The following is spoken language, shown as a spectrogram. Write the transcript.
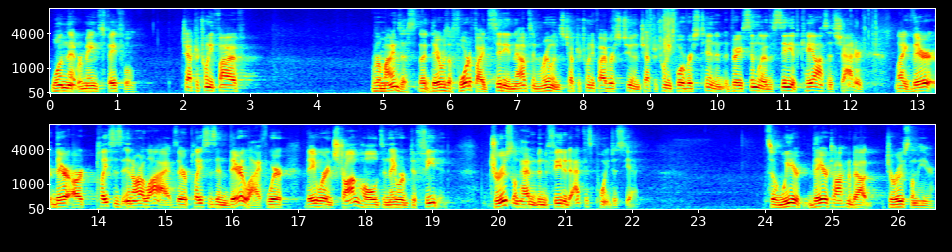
one that remains faithful. Chapter 25 reminds us that there was a fortified city, and now it's in ruins. Chapter 25, verse 2, and chapter 24, verse 10, and very similar. The city of chaos is shattered. Like there, there are places in our lives, there are places in their life where they were in strongholds and they were defeated. Jerusalem hadn't been defeated at this point just yet. So we are, they are talking about Jerusalem here.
